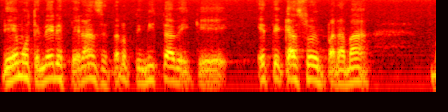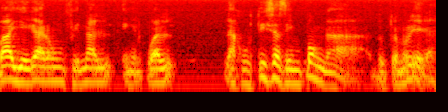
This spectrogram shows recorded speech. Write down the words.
debemos tener esperanza, estar optimistas de que este caso en Panamá va a llegar a un final en el cual la justicia se imponga, doctor Noriega.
